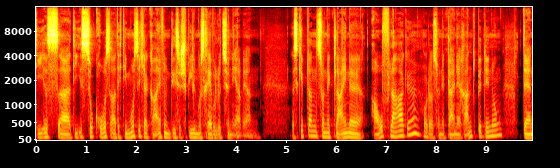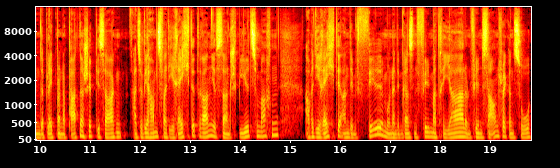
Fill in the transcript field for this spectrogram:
die ist, äh, die ist so großartig, die muss ich ergreifen und dieses Spiel muss revolutionär werden. Es gibt dann so eine kleine Auflage oder so eine kleine Randbedingung, denn der Blade Runner Partnership, die sagen, also wir haben zwar die Rechte dran, jetzt da ein Spiel zu machen, aber die Rechte an dem Film und an dem ganzen Filmmaterial und Filmsoundtrack und so,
